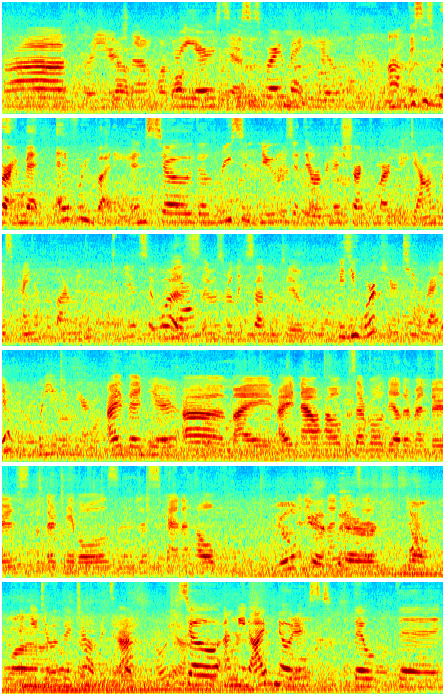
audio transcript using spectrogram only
Uh, three years now. Three years. Yeah. This is where I met you. Um, this is where I met everybody, and so the recent news that they were going to shut the market down was kind of alarming. Yes, it was. Yeah. It was really sudden too. Because you work here too, right? Yeah. What do you do here? I've been here. Um, I I now help several of the other vendors with their tables and just kind of help. You'll get that there, needs young And you do a good job. It's Yeah. awesome. Oh yeah. So, I mean, I've noticed the the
